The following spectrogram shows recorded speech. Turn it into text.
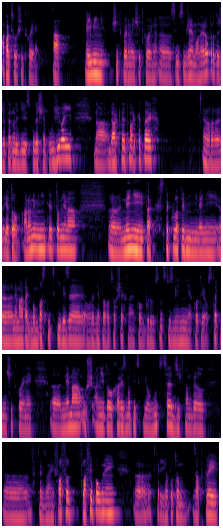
a pak jsou shitcoiny. A nejmíň shitcoinový shitcoin si myslím, že je Monero, protože ten lidi skutečně používají na darknet marketech. Je to anonymní kryptoměna, Eh, není tak spekulativní, není, eh, nemá tak bombastický vize ohledně toho, co všechno jako v budoucnosti změní, jako ty ostatní shitcoiny. Eh, nemá už ani toho charismatického vůdce, dřív tam byl takzvaný fluffy, fluffy pony, který ho potom zatkli.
